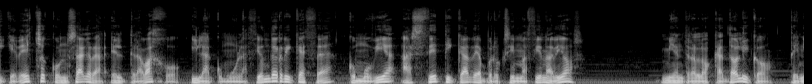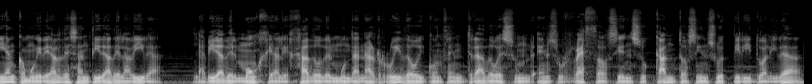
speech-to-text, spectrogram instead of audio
y que de hecho consagra el trabajo y la acumulación de riqueza como vía ascética de aproximación a Dios. Mientras los católicos tenían como ideal de santidad de la vida, la vida del monje alejado del mundanal ruido y concentrado en sus rezos y en sus cantos y en su espiritualidad,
